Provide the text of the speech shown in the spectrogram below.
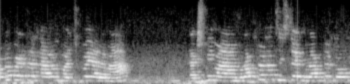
ఫోటో పెడుతున్నారు మర్చిపోయారా ma'am? Lakshmi ma'am good afternoon sister good afternoon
